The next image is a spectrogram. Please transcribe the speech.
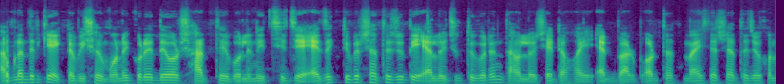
আপনাদেরকে একটা বিষয় মনে করে দেওয়ার স্বার্থে বলে নিচ্ছি যে অ্যাজেক্টিভের সাথে যদি অ্যালয় যুক্ত করেন, তাহলে সেটা হয় অ্যাডভার্ব অর্থাৎ নাইসের সাথে যখন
